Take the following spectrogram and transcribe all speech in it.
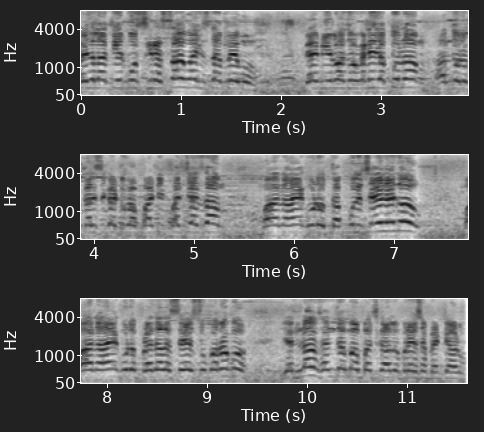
ప్రజల తీర్పు శిరస్సా వహిస్తాం మేము. మేము ఈరోజు ఒకటి చెప్తున్నాం. అందరూ కలిసికట్టుగా పార్టీ పనిచేస్తాం. మా నాయకుడు తప్పులు చేయలేదు. మా నాయకుడు ప్రజల శ్రేయస్సు కొరకు ఎన్నో సంక్షేమ పథకాలు ప్రవేశపెట్టాడు.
